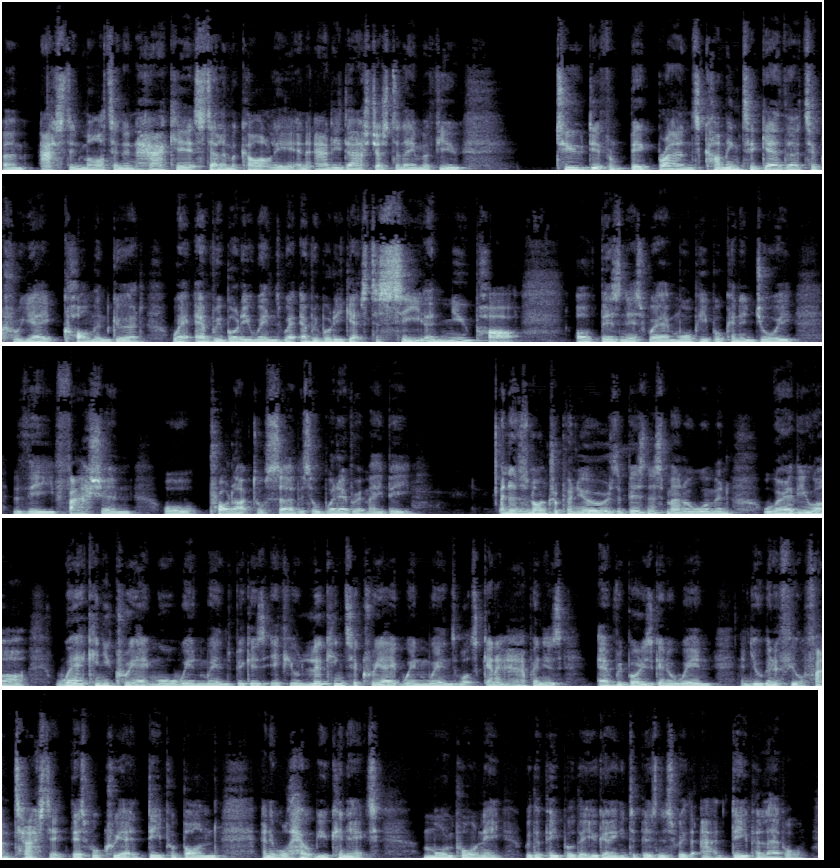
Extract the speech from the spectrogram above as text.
um, Aston Martin and Hackett, Stella McCartney and Adidas, just to name a few. Two different big brands coming together to create common good where everybody wins, where everybody gets to see a new part of business where more people can enjoy the fashion or product or service or whatever it may be. And as an entrepreneur, as a businessman or woman, or wherever you are, where can you create more win-wins? Because if you're looking to create win-wins, what's going to happen is everybody's going to win and you're going to feel fantastic. This will create a deeper bond and it will help you connect more importantly with the people that you're going into business with at a deeper level.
